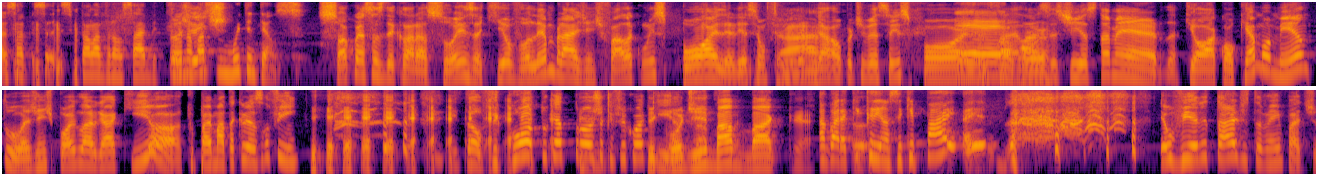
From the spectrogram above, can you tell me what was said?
essa- essa- esse palavrão, sabe? Foi um Então, negócio gente, muito intenso. Só com essas declarações aqui, eu vou lembrar, a gente fala com spoiler. Esse é um filme Tá. legal pra te ver sem spoiler. É. Vai lá assistir essa merda. Que, ó, a qualquer momento a gente pode largar aqui, ó, que o pai mata a criança no fim. então, ficou, tu que é trouxa que ficou aqui. Ficou de babaca. Agora, que criança e que pai, aí Eu Eu vi ele tarde também, Paty.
